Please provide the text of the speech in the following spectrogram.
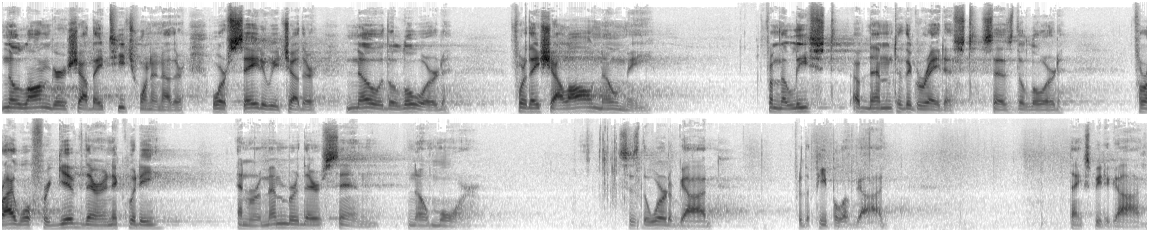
No longer shall they teach one another or say to each other, Know the Lord, for they shall all know me. From the least of them to the greatest, says the Lord, for I will forgive their iniquity and remember their sin no more. This is the word of God for the people of God. Thanks be to God.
